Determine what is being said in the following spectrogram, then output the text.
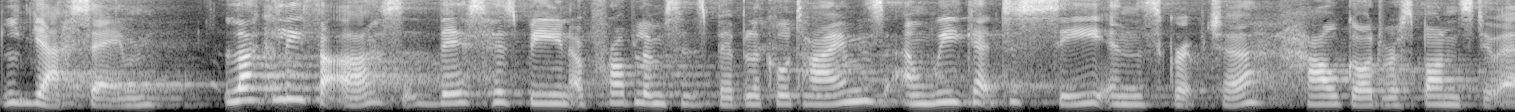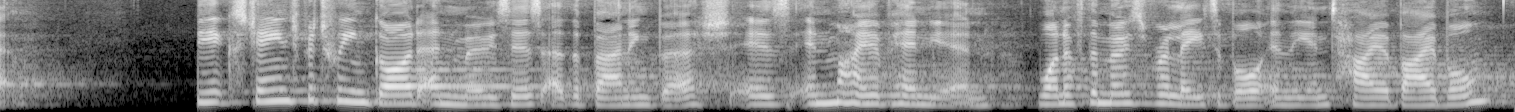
Yeah, same. Luckily for us, this has been a problem since biblical times, and we get to see in the scripture how God responds to it. The exchange between God and Moses at the burning bush is, in my opinion, one of the most relatable in the entire Bible.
